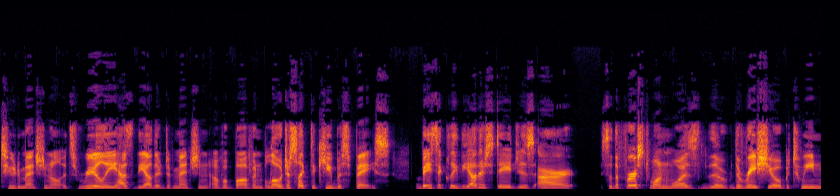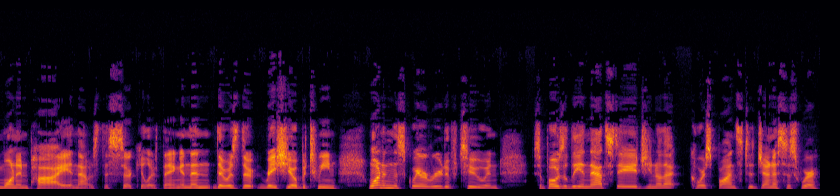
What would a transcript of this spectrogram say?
two dimensional. It's really has the other dimension of above and below, just like the cube of space. Basically, the other stages are so the first one was the the ratio between one and pi, and that was this circular thing. And then there was the ratio between one and the square root of two, and supposedly in that stage, you know, that corresponds to Genesis where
